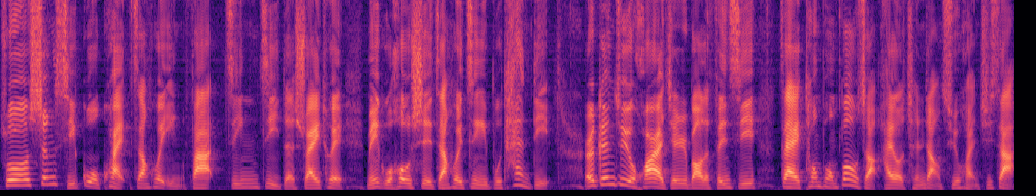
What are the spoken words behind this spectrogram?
说升息过快将会引发经济的衰退，美股后市将会进一步探底。而根据《华尔街日报》的分析，在通膨暴涨还有成长趋缓之下，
